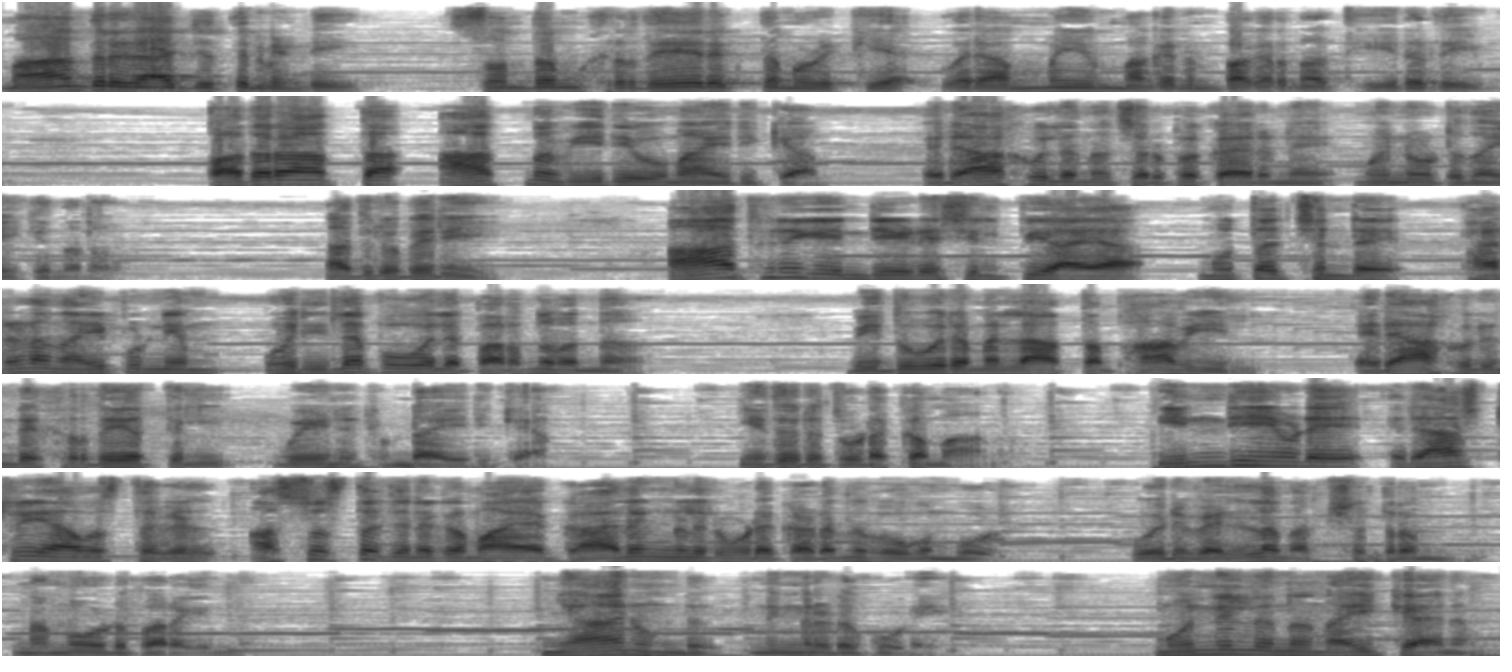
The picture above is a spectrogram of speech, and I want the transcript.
മാതൃരാജ്യത്തിനു വേണ്ടി സ്വന്തം ഹൃദയരക്തമൊഴുക്കിയ ഒരമ്മയും മകനും പകർന്ന ധീരതയും പതറാത്ത ആത്മവീര്യവുമായിരിക്കാം രാഹുൽ എന്ന ചെറുപ്പക്കാരനെ മുന്നോട്ട് നയിക്കുന്നത്. അതിലുപരി ആധുനിക ഇന്ത്യയുടെ ശില്പിയായ മുത്തച്ഛന്റെ ഭരണ നൈപുണ്യം ഒരില പോലെ പറന്നുവന്ന് വിദൂരമല്ലാത്ത ഭാവിയിൽ രാഹുലിന്റെ ഹൃദയത്തിൽ വീണിട്ടുണ്ടായിരിക്കാം. ഇതൊരു തുടക്കമാണ്. ഇന്ത്യയുടെ രാഷ്ട്രീയാവസ്ഥകൾ അസ്വസ്ഥജനകമായ കാലങ്ങളിലൂടെ കടന്നുപോകുമ്പോൾ ഒരു വെള്ള നക്ഷത്രം നമ്മോട് പറയുന്നു. ഞാനുണ്ട് നിങ്ങളുടെ കൂടെ. മുന്നിൽ നിന്ന് നയിക്കാനും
